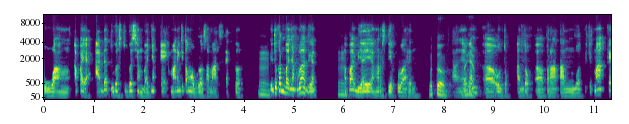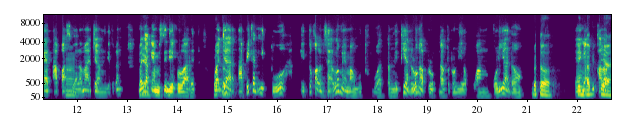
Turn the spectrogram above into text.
uang apa ya ada tugas-tugas yang banyak. Kayak kemarin kita ngobrol sama arsitektur. Hmm. itu kan banyak banget kan Hmm. apa biaya yang harus dia keluarin Betul. misalnya Banyak. kan eh, untuk untuk eh, peralatan buat bikin market apa Hmm. segala macam gitu kan banyak yang mesti dia keluarin wajar tapi kan itu itu kalau misalnya lo memang butuh buat penelitian lo nggak perlu nggak perlu nilai uang kuliah dong Betul. ya tinggal, bi- kalau iya.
